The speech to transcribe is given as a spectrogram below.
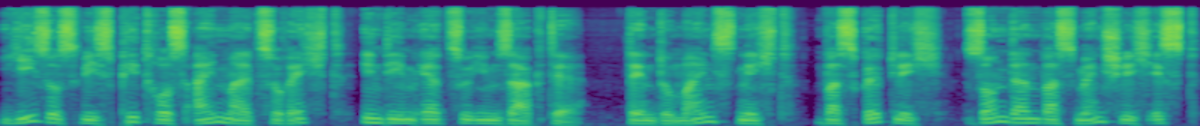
Jesus wies Petrus einmal zurecht, indem er zu ihm sagte, denn du meinst nicht, was göttlich, sondern was menschlich ist,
